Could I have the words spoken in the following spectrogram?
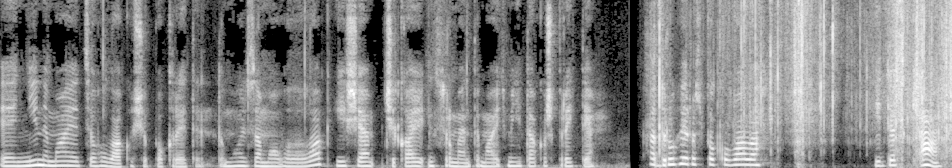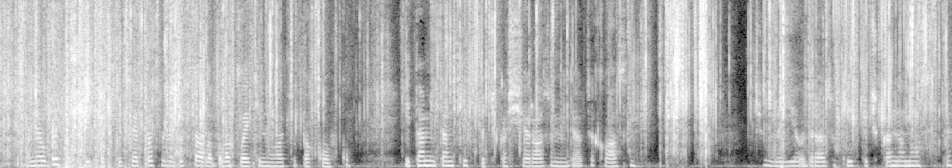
ні немає цього лаку, щоб покрити. Тому замовила лак і ще чекаю, інструменти мають мені також прийти. А другий розпакувала. Іде з... А, вони обидва з кісточкою. Це я просто не достала, була викинула цю паковку. І там, і там кісточка ще разом іде. Це класно. Що вже є одразу кісточка наносити.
